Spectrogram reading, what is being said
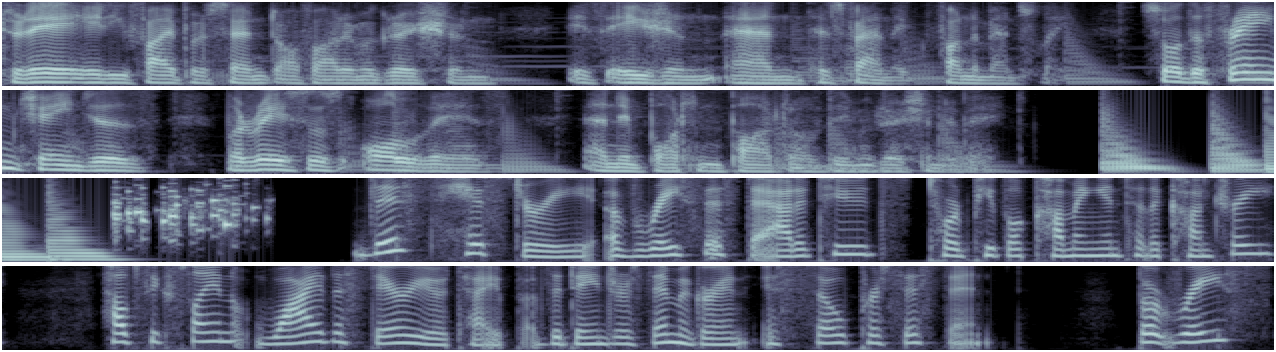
Today, 85% of our immigration is Asian and Hispanic fundamentally. So the frame changes but race is always an important part of the immigration debate. This history of racist attitudes toward people coming into the country helps explain why the stereotype of the dangerous immigrant is so persistent. But race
